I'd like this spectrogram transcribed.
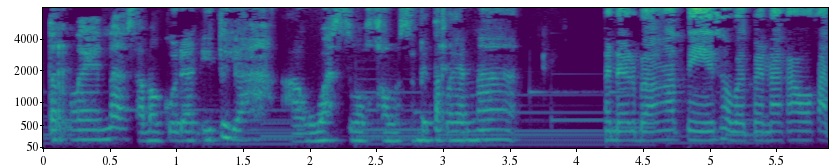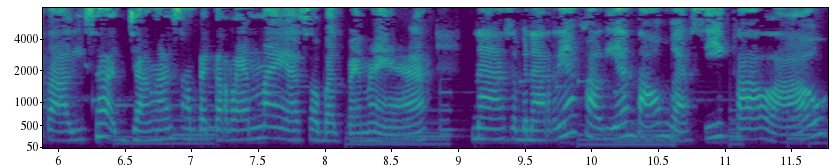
terlena sama godaan itu ya. Awas loh kalau sampai terlena. Benar banget nih Sobat Pena, kalau kata Alisa jangan sampai terlena ya Sobat Pena ya. Nah sebenarnya kalian tahu nggak sih kalau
